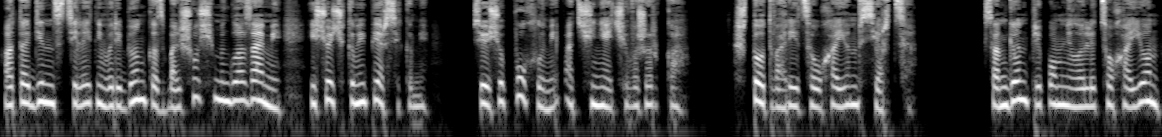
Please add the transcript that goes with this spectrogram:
от одиннадцатилетнего ребенка с большущими глазами и щечками-персиками, все еще пухлыми от щенячьего жирка. Что творится у Хайон в сердце? Сангён припомнила лицо Хайон,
